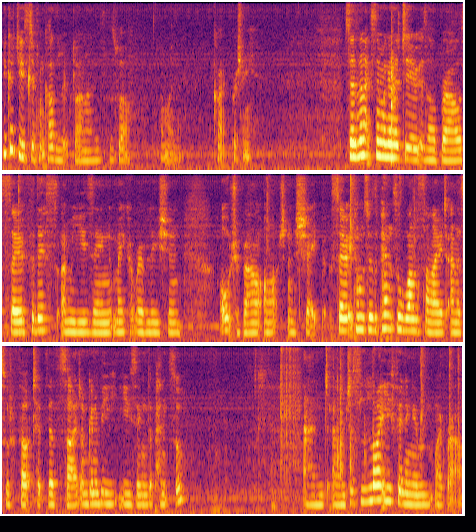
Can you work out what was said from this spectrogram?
You could use different coloured lip liners as well. That might look quite pretty. So the next thing we're going to do is our brows. So for this I'm using Makeup Revolution Ultra Brow Arch and Shape. So it comes with a pencil one side and a sort of felt tip the other side. I'm going to be using the pencil and um, just lightly filling in my brow.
